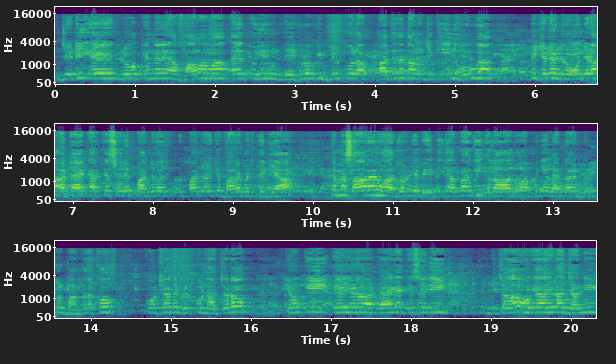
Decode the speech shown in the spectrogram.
ਜਿਹੜੀ ਇਹ ਲੋਕ ਕਹਿੰਦੇ ਨੇ ਅਫਵਾਹਾਂ ਵਾ, ਇਹ ਤੁਸੀਂ ਹੁਣ ਦੇਖ ਲਓ ਕਿ ਬਿਲਕੁਲ ਅੱਜ ਤਾਂ ਤੁਹਾਨੂੰ ਯਕੀਨ ਹੋਊਗਾ ਵੀ ਜਿਹੜੇ ਡਰੋਨ ਜਿਹੜਾ ਅਟੈਕ ਕਰਕੇ ਸਵੇਰੇ 5 ਵਜੇ 5 ਵਜੇ ਕੇ 12 ਮਿੰਟ ਤੇ ਗਿਆ। ਤੇ ਮੈਂ ਸਾਰਿਆਂ ਨੂੰ ਹੱਥ ਜੋੜ ਕੇ ਬੇਨਤੀ ਕਰਦਾ ਕਿ ਰਾਤ ਨੂੰ ਆਪਣੀਆਂ ਲਾਈਟਾਂ ਬਿਲਕੁਲ ਬੰਦ ਰੱਖੋ, ਕੋਠਿਆਂ ਤੇ ਬਿਲਕੁਲ ਨਾ ਚੜੋ, ਕਿਉਂਕਿ ਇਹ ਜਿਹੜਾ ਅਟੈਕ ਹੈ ਕਿਸੇ ਦੀ ਬਚਾਅ ਹੋ ਗਿਆ, ਜਿਹੜਾ ਜਾਨੀ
